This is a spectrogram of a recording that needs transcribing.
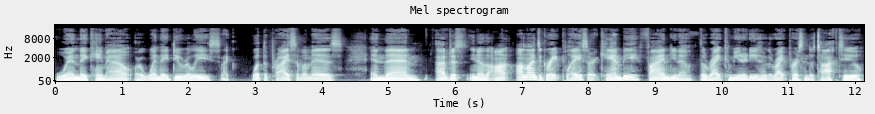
when they came out or when they do release, like what the price of them is. And then I'll just, you know, the on- online's a great place or it can be. Find, you know, the right communities or the right person to talk to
